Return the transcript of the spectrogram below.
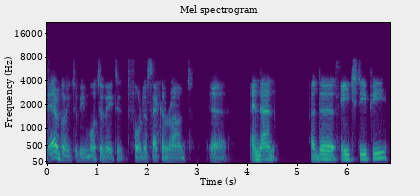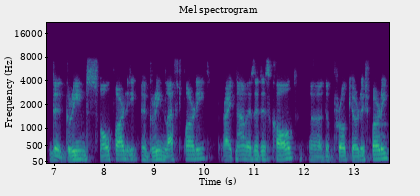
they're going to be motivated for the second round. Uh, and then uh, the HDP, the Green Small Party, uh, Green Left Party, right now as it is called, uh, the pro-Kurdish party,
